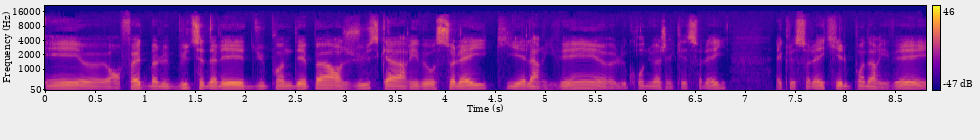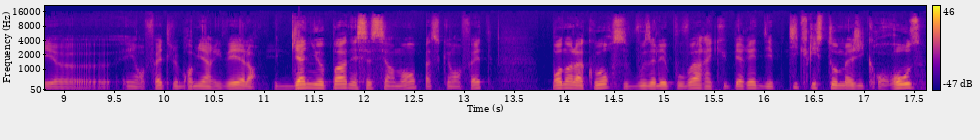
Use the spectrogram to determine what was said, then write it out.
Et euh, en fait, bah, le but c'est d'aller du point de départ jusqu'à arriver au soleil, qui est l'arrivée, euh, le gros nuage avec les soleils avec le soleil qui est le point d'arrivée. Euh, et, en fait, le premier arrivé, alors, gagne pas nécessairement parce qu'en fait, pendant la course, vous allez pouvoir récupérer des petits cristaux magiques roses,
